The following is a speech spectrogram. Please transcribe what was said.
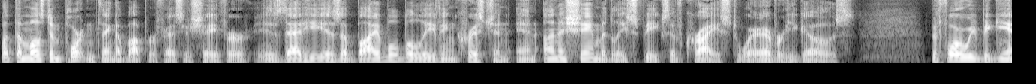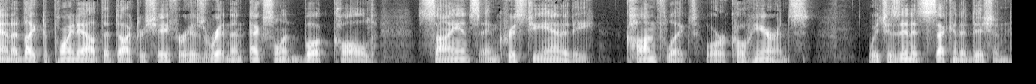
But the most important thing about Professor Schaefer is that he is a Bible believing Christian and unashamedly speaks of Christ wherever he goes. Before we begin, I'd like to point out that Dr. Schaefer has written an excellent book called Science and Christianity Conflict or Coherence, which is in its second edition.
